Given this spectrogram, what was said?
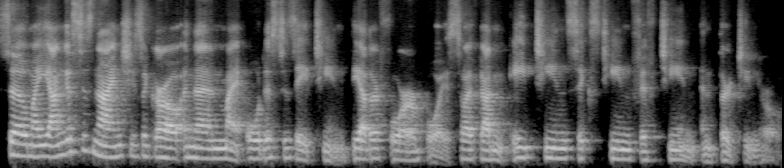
So my youngest is nine, she's a girl, and then my oldest is 18. The other four are boys. So I've got an 18, 16, 15, and 13 year old.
